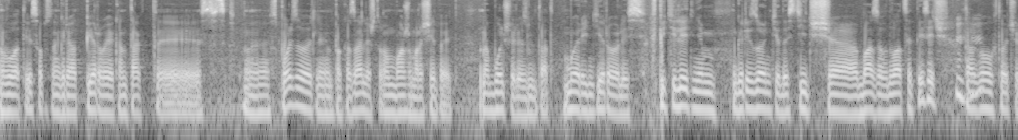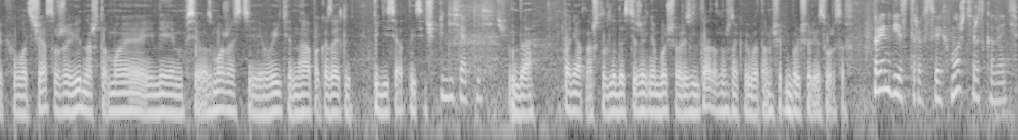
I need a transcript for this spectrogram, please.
Вот, и, собственно говоря, вот первые контакты с, э, с пользователями показали, что мы можем рассчитывать на больший результат. Мы ориентировались в пятилетнем горизонте достичь э, базы в 20 тысяч uh-huh. торговых точек. Вот сейчас уже видно, что мы имеем все возможности выйти на показатель 50 тысяч. 50 тысяч. Да понятно, что для достижения большего результата нужно как бы там чуть больше ресурсов. Про инвесторов своих можете рассказать?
